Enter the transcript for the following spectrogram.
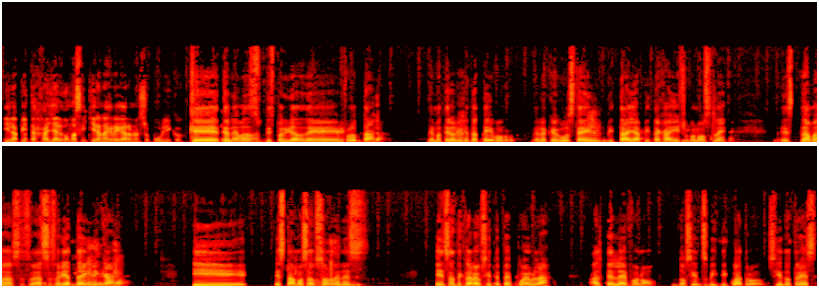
y la pitahaya. ¿Algo más que quieran agregar a nuestro público? que tenemos disponibilidad de fruta, de material vegetativo, de lo que gusten, pitaya, pitajaya y choconostle. Damos ases- asesoría técnica y estamos a sus órdenes en Santa Clara, Oxitepec, Puebla, al teléfono 224 103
